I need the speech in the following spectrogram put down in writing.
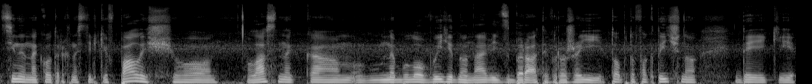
ціни на котрих настільки впали, що власникам не було вигідно навіть збирати врожаї. Тобто, фактично, деякі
